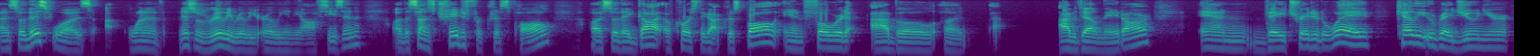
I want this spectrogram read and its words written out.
And so this was uh, one of this was really really early in the offseason. Uh, the Suns traded for Chris Paul. Uh, so they got, of course, they got Chris Paul and forward Abel Abdel Nader, and they traded away Kelly Oubre Jr.,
